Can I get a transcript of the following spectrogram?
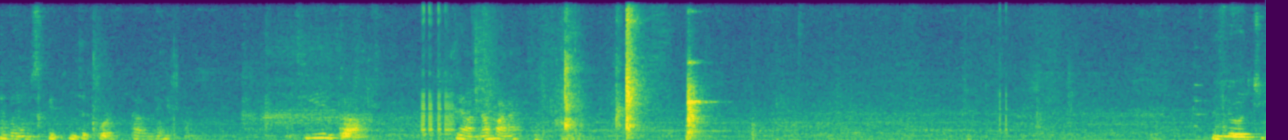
हम इसके अंदर थोड़ा डाल देंगे। चीर का ध्यान ना पाना। लो जी।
